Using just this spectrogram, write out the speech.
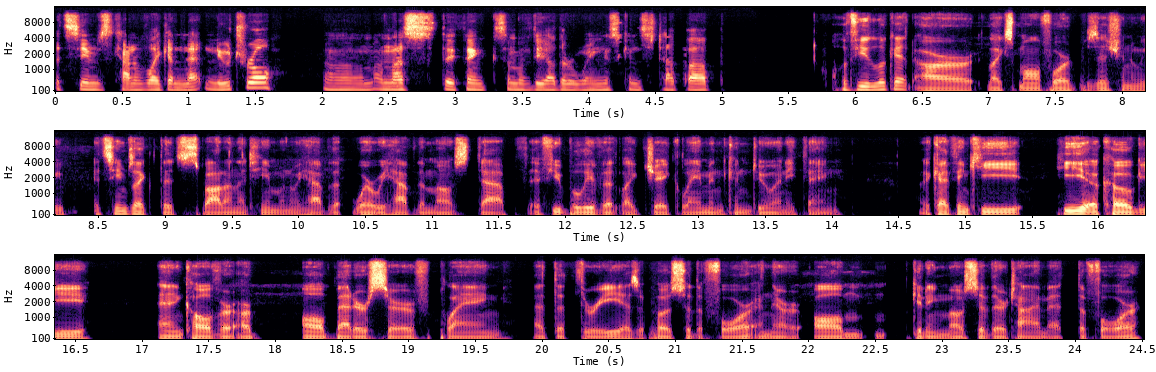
It seems kind of like a net neutral, um, unless they think some of the other wings can step up. Well, if you look at our like small forward position, we it seems like the spot on the team when we have the where we have the most depth. If you believe that like Jake Layman can do anything, like I think he he Okogie and Culver are all better served playing at the three as opposed to the four, and they're all getting most of their time at the four.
